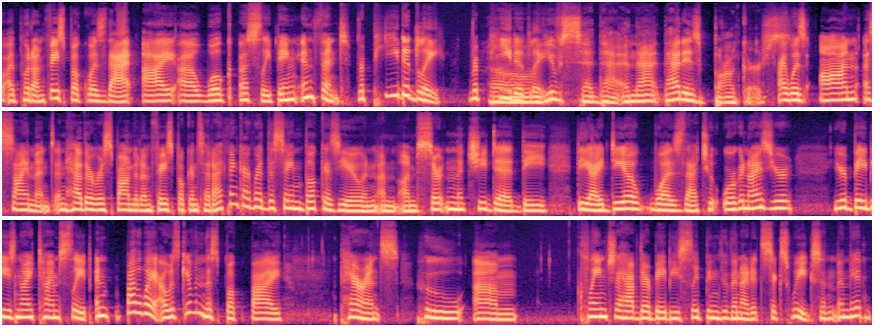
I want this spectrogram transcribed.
I put on Facebook was that I uh, woke a sleeping infant repeatedly, repeatedly. Oh, you've said that, and that that is bonkers. I was on assignment, and Heather responded on Facebook and said, "I think I read the same book as you, and I'm I'm certain that she did." the The idea was that to organize your your baby's nighttime sleep. And by the way, I was given this book by parents who um, claimed to have their baby sleeping through the night at six weeks, and, and they had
